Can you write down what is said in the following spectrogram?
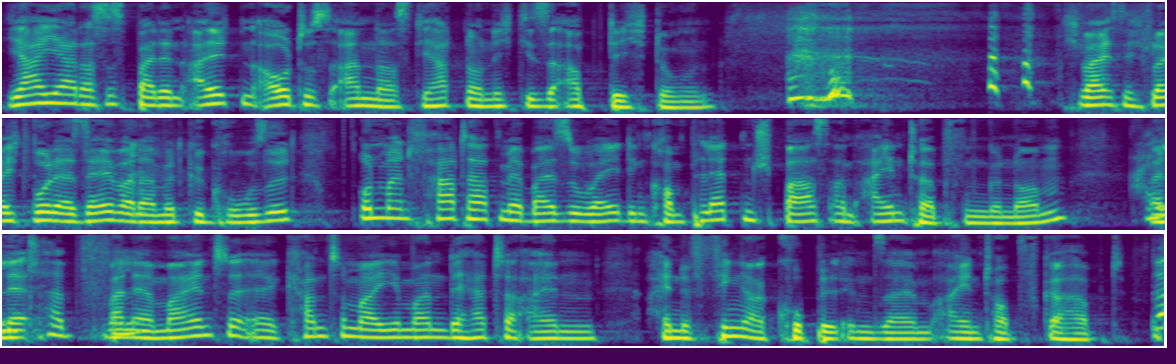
ja, ja, das ist bei den alten Autos anders, die hat noch nicht diese Abdichtungen. Ich weiß nicht, vielleicht wurde er selber damit gegruselt. Und mein Vater hat mir, by the way, den kompletten Spaß an Eintöpfen genommen. Weil er, Eintöpfen? weil er meinte, er kannte mal jemanden, der hätte einen, eine Fingerkuppel in seinem Eintopf gehabt. Bah,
